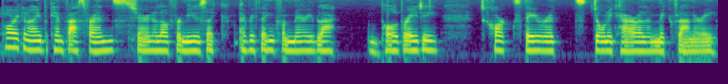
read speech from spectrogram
Pádraig and I became fast friends, sharing a love for music, everything from Mary Black and Paul Brady to Cork's favourites, Joni Carroll and Mick Flannery,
